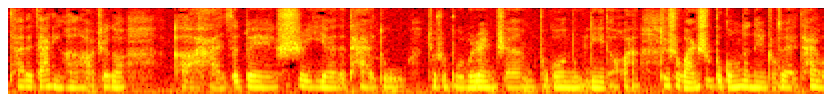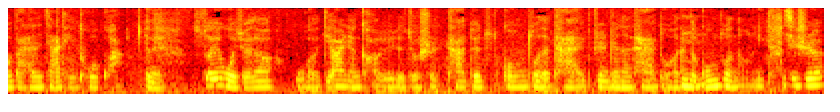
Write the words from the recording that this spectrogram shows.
他的家庭很好，这个呃孩子对事业的态度就是不认真、不够努力的话，就是玩世不恭的那种。对他也会把他的家庭拖垮。对，所以我觉得我第二点考虑的就是他对工作的态认真的态度和他的嗯工作能力。其实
